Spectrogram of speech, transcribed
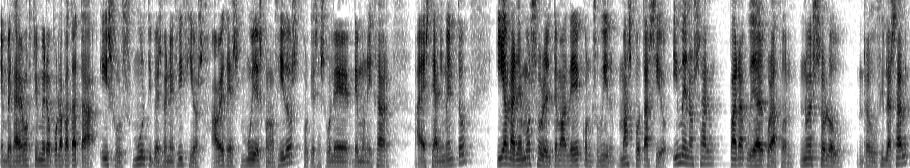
Empezaremos primero por la patata y sus múltiples beneficios, a veces muy desconocidos, porque se suele demonizar a este alimento, y hablaremos sobre el tema de consumir más potasio y menos sal para cuidar el corazón. No es solo reducir la sal,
